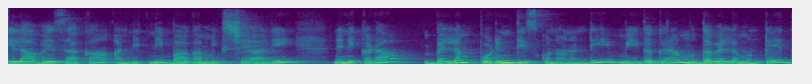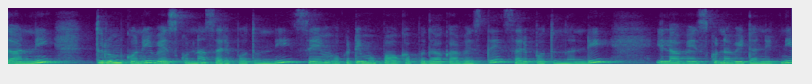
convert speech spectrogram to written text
ఇలా వేసాక అన్నిటినీ బాగా మిక్స్ చేయాలి. నేను ఇక్కడ బెల్లం పొడిని తీసుకున్నానండి. మీ దగ్గర ముద్ద బెల్లం ఉంటే దాన్ని తురుముకొని వేసుకున్నా సరిపోతుంది. సేమ్ ఒకటి ముప్పావు కప్పు దాకా వేస్తే సరిపోతుందండి. ఇలా వేసుకున్న వీటన్నిటిని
